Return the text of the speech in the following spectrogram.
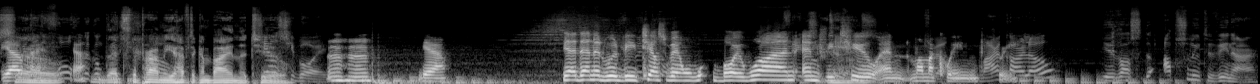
yeah, so okay, yeah. that's the problem. You have to combine the two. Mm-hmm. Yeah. Yeah, then it would be Chelsea Boy- Boy 1, Envy 2, and Ma'Ma Queen 3. Je was de absolute winnaar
